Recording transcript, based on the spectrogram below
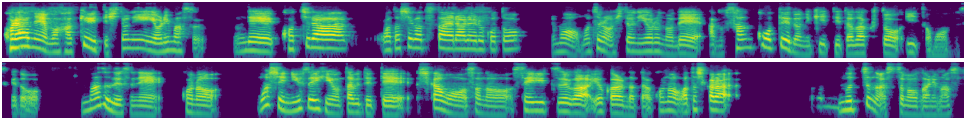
これはね、もうはっきり言って人によります。で、こちら、私が伝えられることももちろん人によるので、あの、参考程度に聞いていただくといいと思うんですけど、まずですね、この、もし乳製品を食べてて、しかもその生理痛がよくあるんだったら、この私から6つの質問があります。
